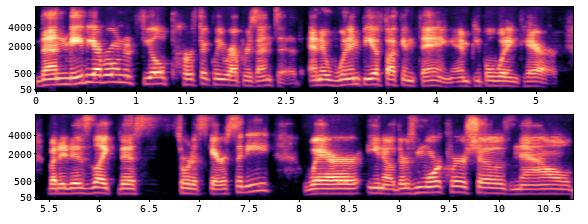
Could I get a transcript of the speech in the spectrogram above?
then maybe everyone would feel perfectly represented and it wouldn't be a fucking thing and people wouldn't care. But it is like this sort of scarcity where, you know, there's more queer shows now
